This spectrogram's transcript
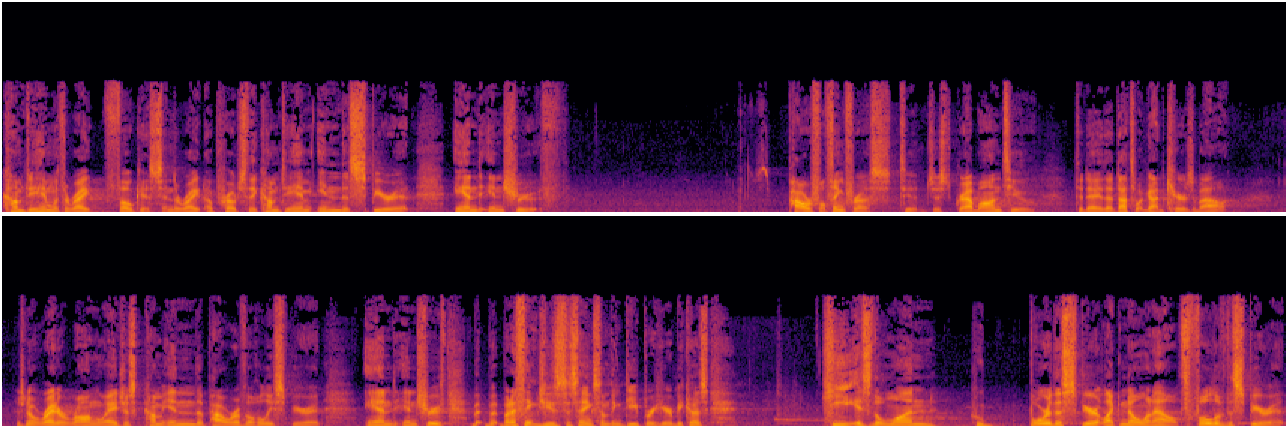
come to Him with the right focus and the right approach. They come to Him in the Spirit and in truth. It's a powerful thing for us to just grab onto today that that's what God cares about. There's no right or wrong way. Just come in the power of the Holy Spirit and in truth. But, but, but I think Jesus is saying something deeper here because he is the one bore the Spirit like no one else, full of the Spirit.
